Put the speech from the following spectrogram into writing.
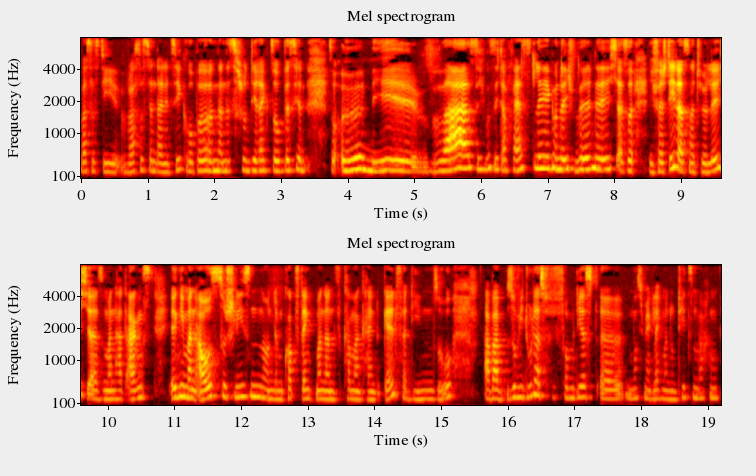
was ist die, was ist denn deine Zielgruppe? Und dann ist schon direkt so ein bisschen so, äh, nee, was? Ich muss mich da festlegen und ich will nicht. Also ich verstehe das natürlich. Also man hat Angst, irgendjemanden auszuschließen und im Kopf denkt man, dann kann man kein Geld verdienen, so. Aber so wie du das formulierst, äh, muss ich mir gleich mal Notizen machen,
